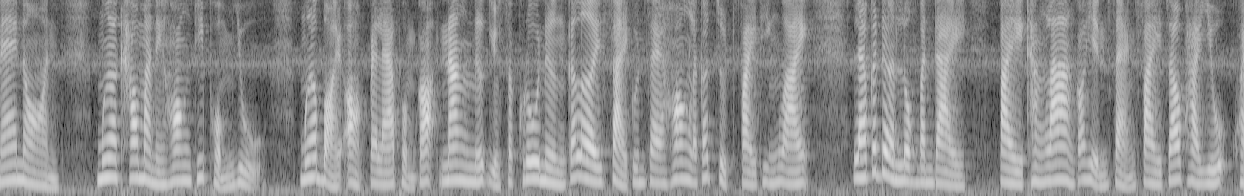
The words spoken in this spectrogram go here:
แน่นอน เมื่อเข้ามาในห้องที่ผมอยู่ เมื่อบ่อยออกไปแล้ว ผมก็นั่งนึกอยู่สักครู่หนึ่งก็เลยใส่กุญแจห้องแล้วก็จุดไฟทิ้งไว้ แล้วก็เดินลงบันไดไปข้างล่างก็เห็นแสงไฟเจ้าพายุแขว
